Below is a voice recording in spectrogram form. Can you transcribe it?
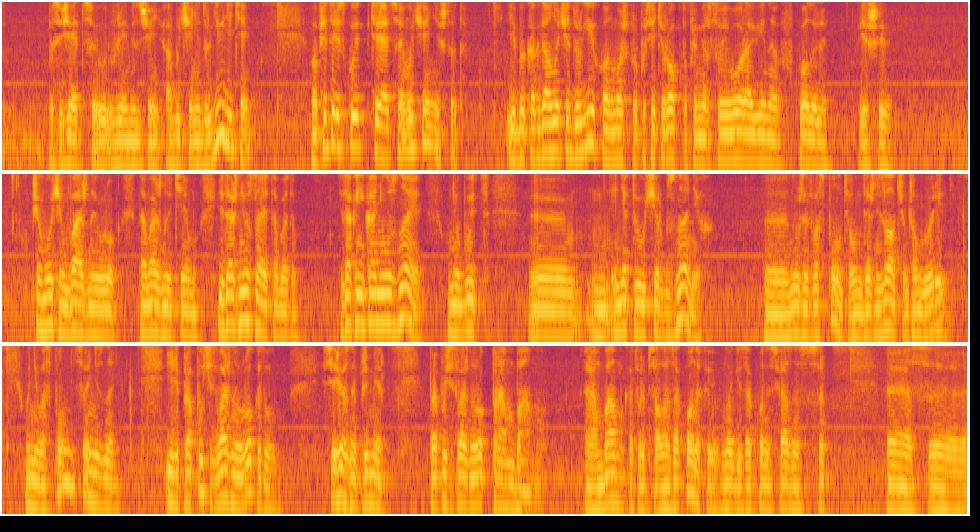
посвящает свое время изучению, обучению других детей, вообще-то рискует потерять в своем учении что-то. Ибо когда он учит других, он может пропустить урок, например, своего равина в Кололе, в Ешиве. Причем очень важный урок на важную тему. И даже не узнает об этом. И так и никогда не узнает. У него будет э, некоторый ущерб в знаниях. Э, нужно это восполнить, а он даже не знал, о чем там говорили. Он не восполнит свое незнание. Или пропустит важный урок, это серьезный пример пропустит важный урок по Рамбаму. Рамбам, который писал о законах, и многие законы связаны с, э, с, э,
